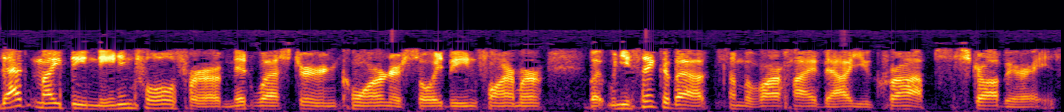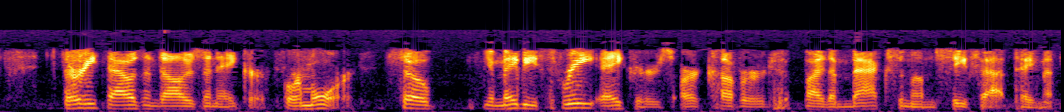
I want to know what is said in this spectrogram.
That might be meaningful for a Midwestern corn or soybean farmer, but when you think about some of our high value crops, strawberries, $30,000 an acre or more. So you know, maybe three acres are covered by the maximum CFAP payment.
